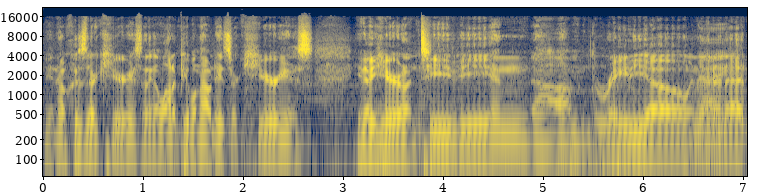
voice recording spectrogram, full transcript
you know, because they're curious. I think a lot of people nowadays are curious. You know, you hear it on TV and um, the radio and Right. internet.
